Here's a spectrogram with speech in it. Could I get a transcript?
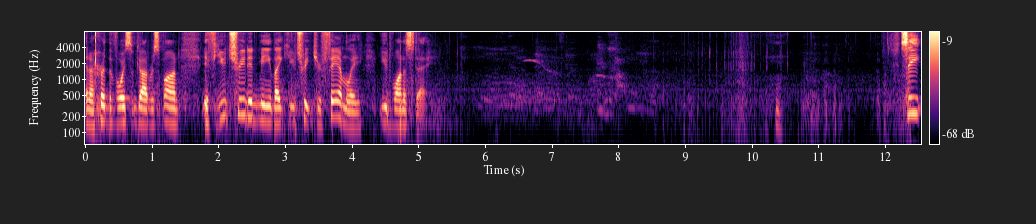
And I heard the voice of God respond, If you treated me like you treat your family, you'd want to stay. See,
